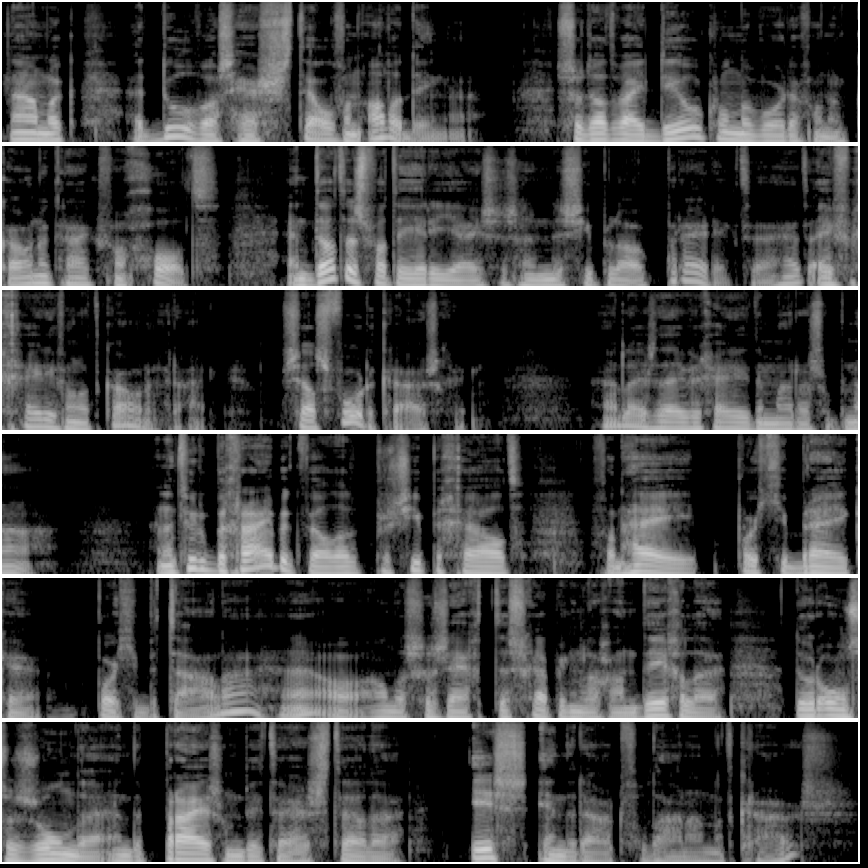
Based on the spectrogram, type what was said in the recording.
Namelijk, het doel was herstel van alle dingen. Zodat wij deel konden worden van een koninkrijk van God. En dat is wat de Heer Jezus en de discipelen ook predikten. Het evangelie van het koninkrijk. Zelfs voor de kruisiging. Lees de evangelie er maar eens op na. En natuurlijk begrijp ik wel dat het principe geldt van... hé, hey, potje breken, potje betalen. Anders gezegd, de schepping lag aan diggelen door onze zonde... en de prijs om dit te herstellen is inderdaad voldaan aan het kruis.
